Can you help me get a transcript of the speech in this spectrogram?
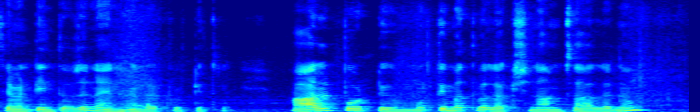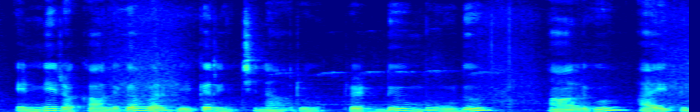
seventeen thousand nine hundred fifty three Allport మూర్తిమత్వ లక్షణాంశాలను ఎన్ని రకాలుగా వర్గీకరించినారు? రెండు మూడు నాలుగు ఐదు.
